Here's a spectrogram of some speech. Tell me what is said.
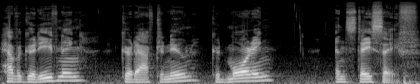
Have a good evening, good afternoon, good morning, and stay safe.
